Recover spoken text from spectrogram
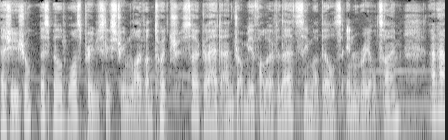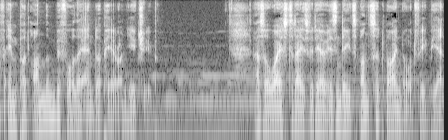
As usual, this build was previously streamed live on Twitch, so go ahead and drop me a follow over there to see my builds in real time and have input on them before they end up here on YouTube. As always, today's video is indeed sponsored by NordVPN.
